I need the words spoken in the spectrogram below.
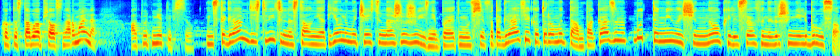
как-то с тобой общался нормально, а тут нет и все. Инстаграм действительно стал неотъемлемой частью нашей жизни, поэтому все фотографии, которые мы там показываем, будь то милый щенок или селфи на вершине Эльбруса.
